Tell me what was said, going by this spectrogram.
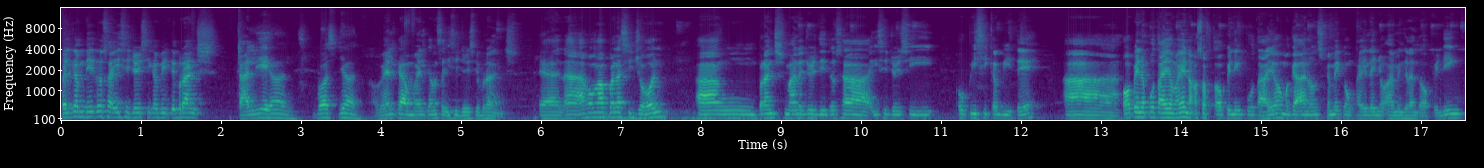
Welcome dito sa Easy Jersey Cavite Branch. Kalye. Yan. Boss John. Welcome, welcome sa Easy Jersey Branch. Ayan, ah, ako nga pala si John, ang branch manager dito sa Easy Jersey OPC Cavite. Ah, open na po tayo ngayon, naka-soft opening po tayo. Mag-a-announce kami kung kailan yung aming grand opening.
